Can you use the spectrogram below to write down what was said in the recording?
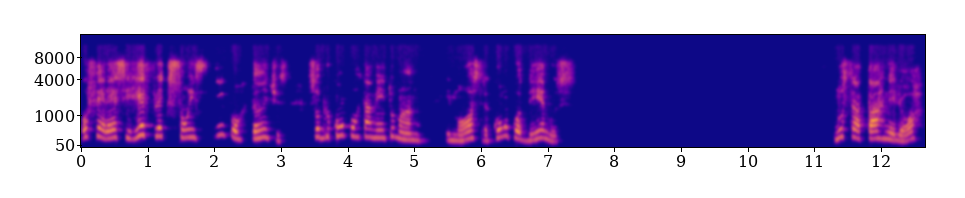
oferece reflexões importantes sobre o comportamento humano e mostra como podemos nos tratar melhor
